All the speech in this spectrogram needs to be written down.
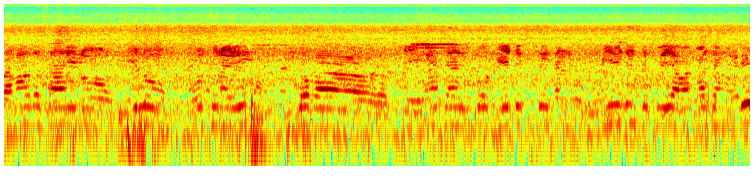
ప్రమాద స్థాయిలో నీళ్ళు పోతున్నాయి. ఇంకొక వినాయక ఇంకో గేట్ ఎక్కితే దానికి పోయే అవకాశం ఉంది.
